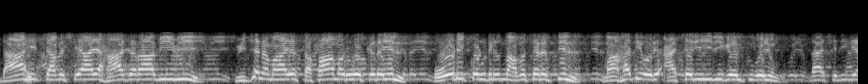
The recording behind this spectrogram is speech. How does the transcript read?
ദാഹിച്ചവശയായ ഹാജറാ ബീവി വിജനമായ സഫാമറുവക്കിടയിൽ ഓടിക്കൊണ്ടിരുന്ന അവസരത്തിൽ മഹതി ഒരു അശരീരി കേൾക്കുകയും അശരീരി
